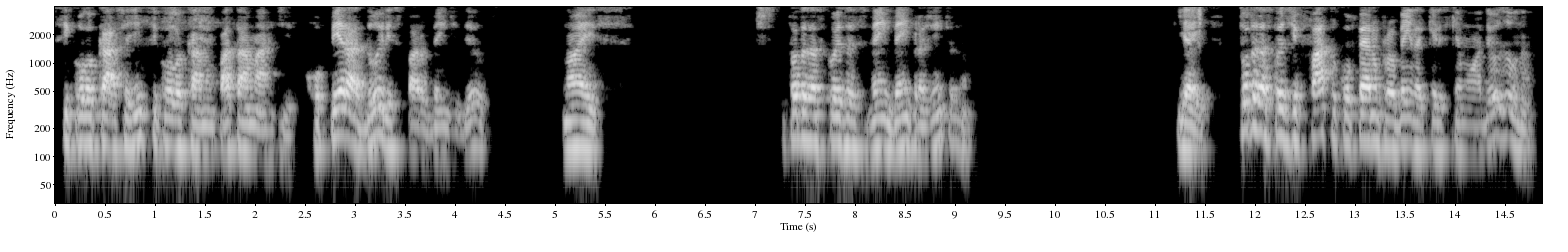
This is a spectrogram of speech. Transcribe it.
se colocar, se a gente se colocar num patamar de cooperadores para o bem de Deus, nós todas as coisas vêm bem para a gente ou não? E aí, todas as coisas de fato cooperam para o bem daqueles que amam a Deus ou não?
